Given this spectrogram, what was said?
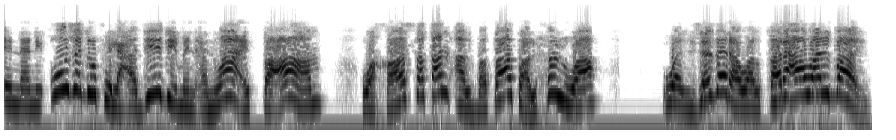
إنني أوجد في العديد من أنواع الطعام وخاصة البطاطا الحلوة والجزر والقرع والبيض.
